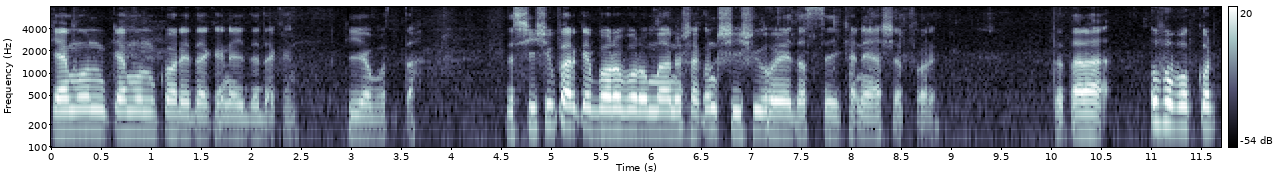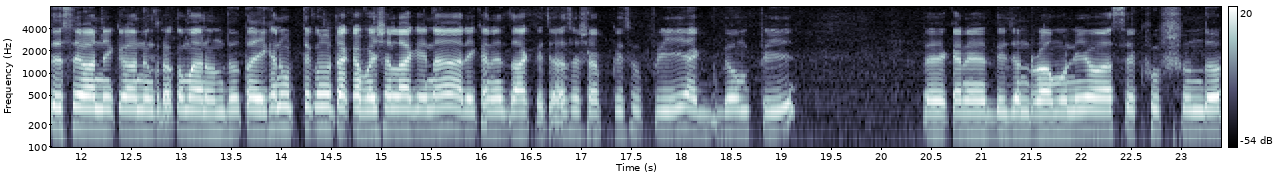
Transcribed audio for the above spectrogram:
কেমন কেমন করে দেখেন, এই যে দেখেন, কি অবস্থা। যে শিশু পার্কে বড় বড় মানুষ এখন শিশু হয়ে যাচ্ছে এখানে আসার পরে। তো তারা উপভোগ করতেছে অনেকে অনেক রকম আনন্দ। তো এখানে উঠতে কোনো টাকা পয়সা লাগে না, আর এখানে যা কিছু আছে সব কিছু ফ্রি একদম ফ্রি তো এখানে দুজন রমণীয় আছে, খুব সুন্দর।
